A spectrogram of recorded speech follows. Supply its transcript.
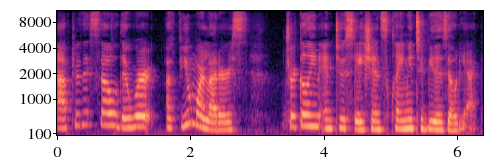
After this, though, there were a few more letters trickling into stations claiming to be the Zodiac.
